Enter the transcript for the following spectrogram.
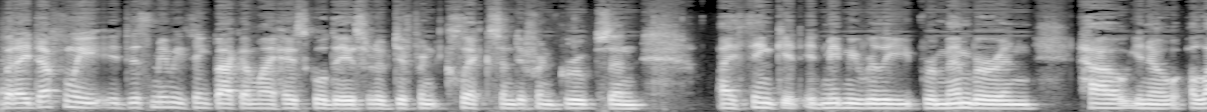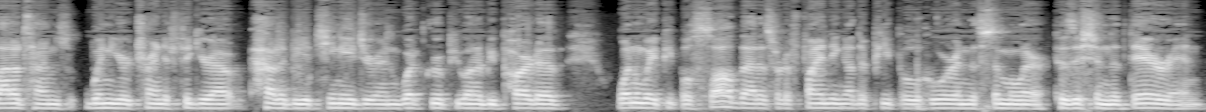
But I definitely, it just made me think back on my high school days, sort of different cliques and different groups. And I think it, it made me really remember and how, you know, a lot of times when you're trying to figure out how to be a teenager and what group you want to be part of, one way people solve that is sort of finding other people who are in the similar position that they're in,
